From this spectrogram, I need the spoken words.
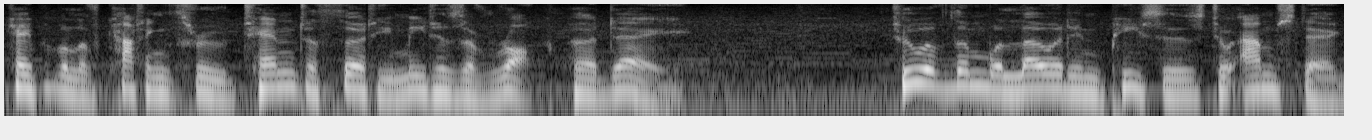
capable of cutting through 10 to 30 meters of rock per day. Two of them were lowered in pieces to Amsteg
